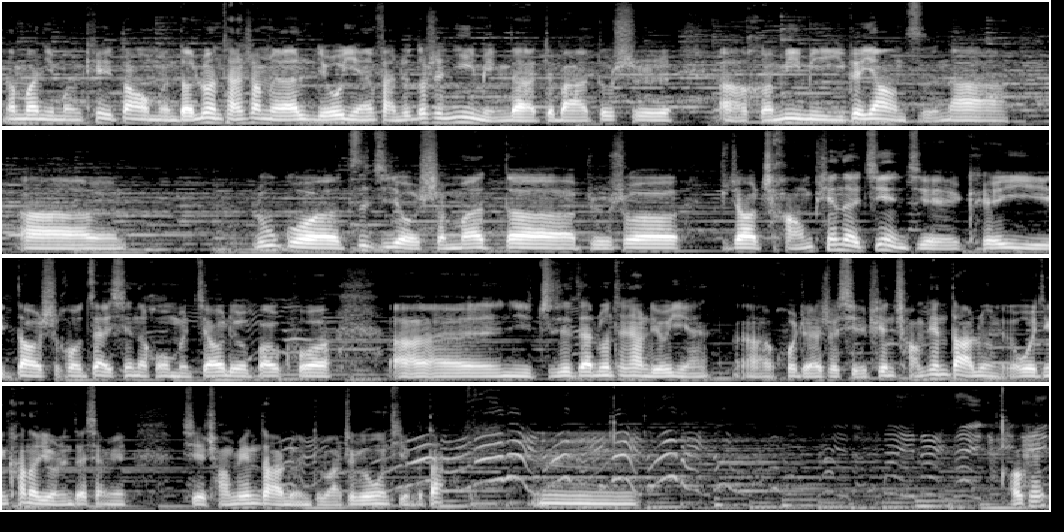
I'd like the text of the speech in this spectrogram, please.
那么你们可以到我们的论坛上面来留言，反正都是匿名的，对吧？都是呃和秘密一个样子。那呃，如果自己有什么的，比如说比较长篇的见解，可以到时候在线的和我们交流，包括呃你直接在论坛上留言啊，或者说写一篇长篇大论。我已经看到有人在下面写长篇大论，对吧？这个问题也不大。嗯，OK。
